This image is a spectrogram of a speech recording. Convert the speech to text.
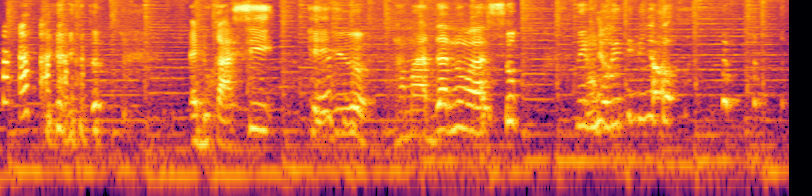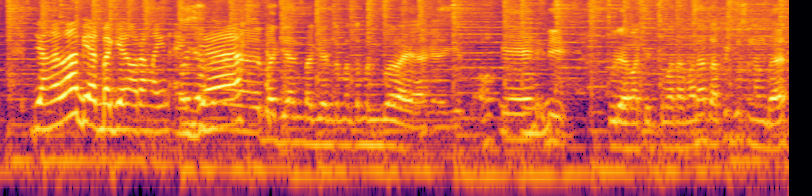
kayak gitu. Edukasi kayak gitu. Ramadan lu masuk. Nih politik nih, Nyok. janganlah biar bagian orang lain Oh iya aja bagian-bagian teman-teman gue lah ya kayak gitu. Oke, Hmm. ini udah makin ke mana-mana tapi gue senang banget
